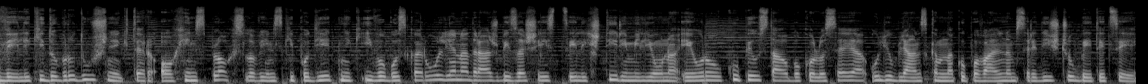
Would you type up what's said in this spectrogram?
Veliki dobrodušnik ter oh in sploh slovenski podjetnik Ivo Boskarul je na dražbi za 6,4 milijona evrov kupil stavbo Koloseja v ljubljanskem nakupovalnem središču BTC.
